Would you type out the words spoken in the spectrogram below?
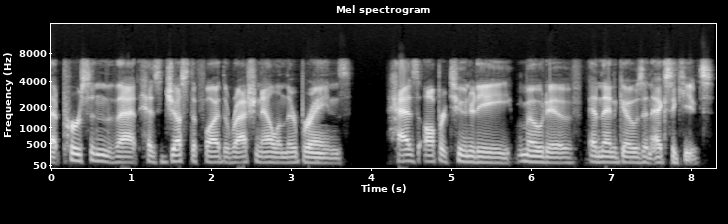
that person that has justified the rationale in their brains, has opportunity, motive, and then goes and executes.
